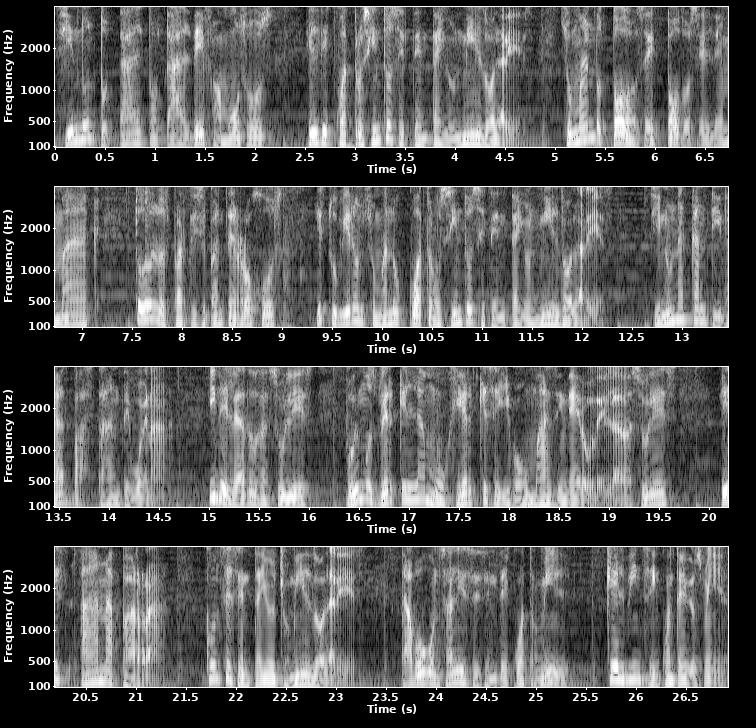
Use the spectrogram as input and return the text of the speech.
siendo un total total de famosos el de 471 mil dólares. Sumando todos, eh, todos, el de Mac, todos los participantes rojos estuvieron sumando 471 mil dólares, sin una cantidad bastante buena. Y del lado de azules, podemos ver que la mujer que se llevó más dinero de azules es Ana Parra, con 68 mil dólares, Tabo González 64 mil, Kelvin 52 mil,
